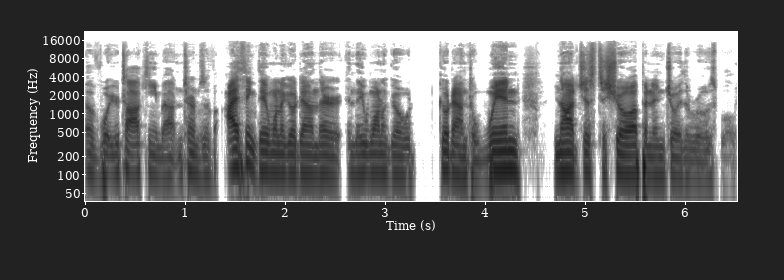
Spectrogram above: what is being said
of what you're talking about in terms of I think they want to go down there and they want to go go down to win, not just to show up and enjoy the Rose Bowl.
